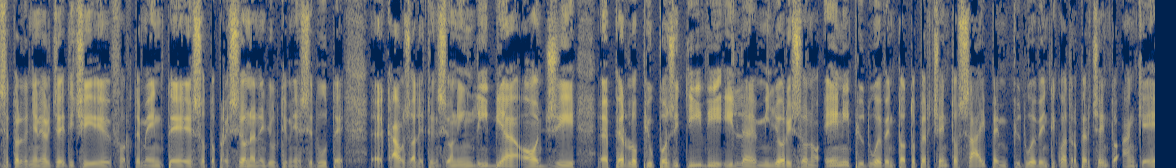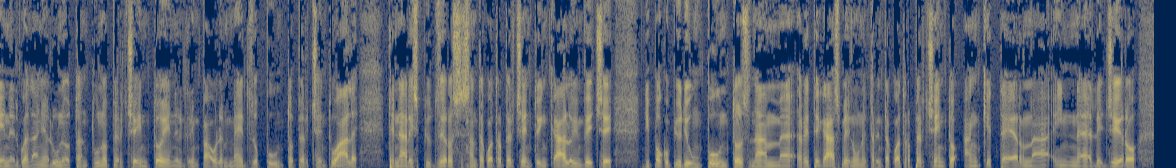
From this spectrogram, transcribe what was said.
settore degli energetici fortemente sotto pressione negli ultimi sedute eh, causa le tensioni in Libia, oggi eh, per lo più positivi, i migliori sono Eni più 2,28%, Saipem più 2,24%, anche Enel guadagna l'1,81%, e nel Green Power mezzo punto percentuale, Tenaris più 0,64%, in calo invece di poco più di un punto Snam Rete Gas meno 1,34%, anche Terna in leggero eh,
